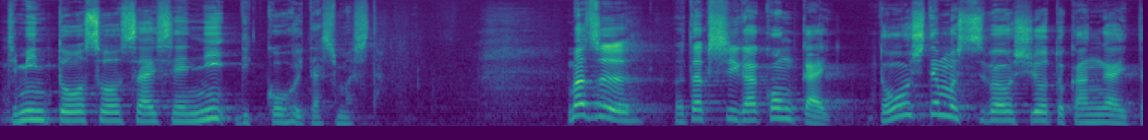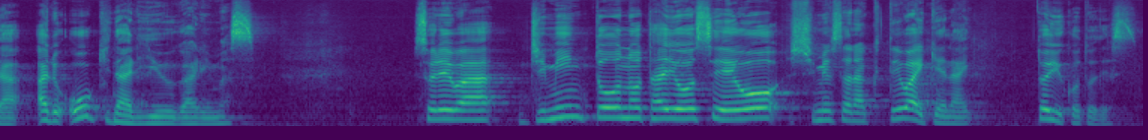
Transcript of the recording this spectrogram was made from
自民党総裁選に立候補いたしました。まず私が今回どうしても出馬をしようと考えたある大きな理由がありますそれは自民党の多様性を示さなくてはいけないということです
